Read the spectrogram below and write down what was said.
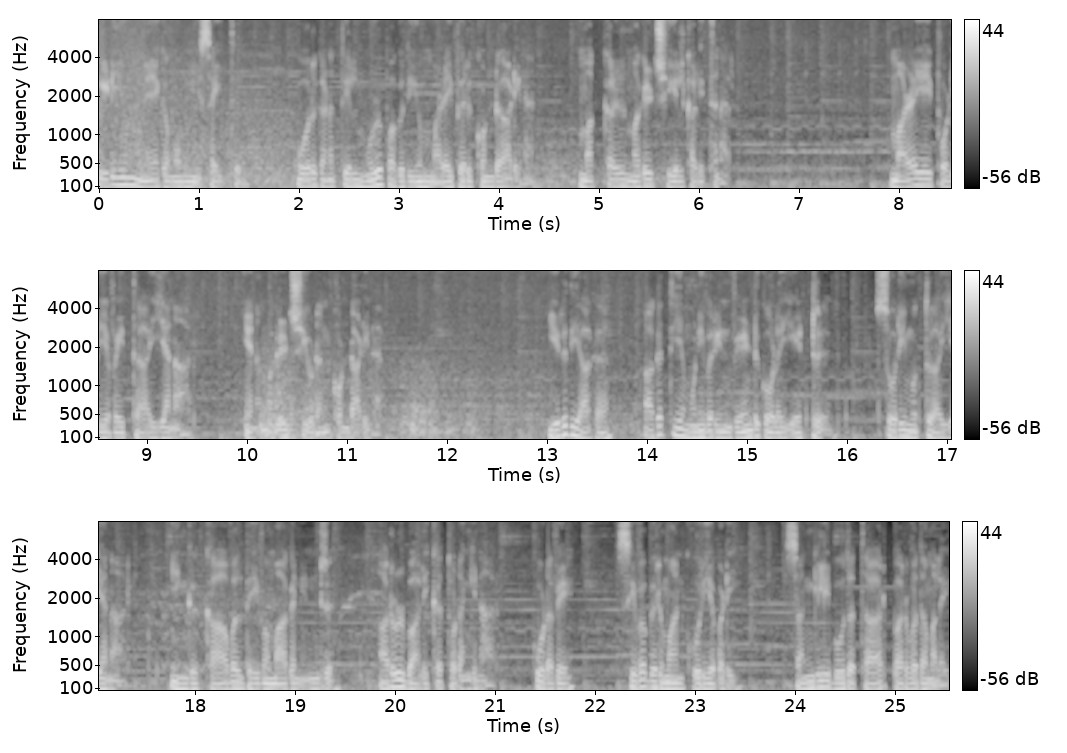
இடியும் மேகமும் இசைத்து ஒரு கணத்தில் முழு பகுதியும் மழை பெருக்கொண்டு ஆடின. மக்கள் மகிழ்ச்சியில் கழித்தனர் மழையை பொழிய வைத்த ஐயனார் என மகிழ்ச்சியுடன் கொண்டாடினர். இறுதியாக அகத்திய முனிவரின் வேண்டுகோளை ஏற்று சொரிமுத்து ஐயனார் இங்கு காவல் தெய்வமாக நின்று அருள்பாலிக்கத் தொடங்கினார். கூடவே சிவபெருமான் கூறியபடி சங்கிலி பூதத்தார் பர்வதமலை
